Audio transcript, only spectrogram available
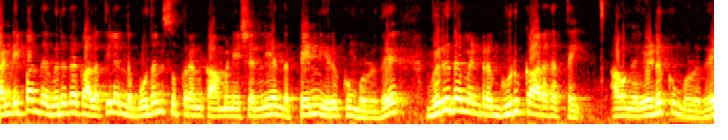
கண்டிப்பா இந்த விரத காலத்தில் இந்த புதன் சுக்கிரன் காம்பினேஷன்லயே அந்த பெண் இருக்கும் பொழுது விரதம் என்ற குரு காரகத்தை அவங்க எடுக்கும் பொழுது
